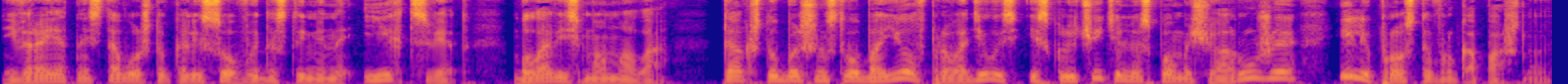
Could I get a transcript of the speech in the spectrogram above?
и вероятность того, что колесо выдаст именно их цвет, была весьма мала. Так что большинство боев проводилось исключительно с помощью оружия или просто в рукопашную.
